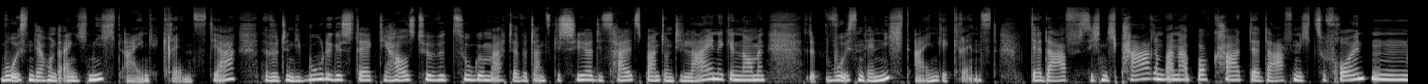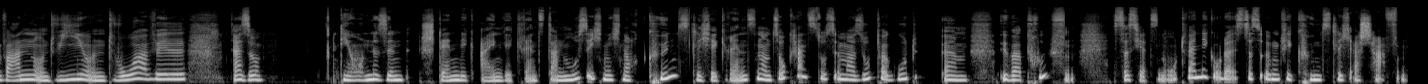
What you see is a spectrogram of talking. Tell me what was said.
wo ist denn der Hund eigentlich nicht eingegrenzt, ja? Der in die Bude gesteckt, die Haustür wird zugemacht, der wird ans Geschirr, das Halsband und die Leine genommen. Wo ist denn der nicht eingegrenzt? Der darf sich nicht paaren, wann er Bock hat, der darf nicht zu Freunden, wann und wie und wo er will. Also die Hunde sind ständig eingegrenzt. Dann muss ich nicht noch künstliche Grenzen und so kannst du es immer super gut ähm, überprüfen. Ist das jetzt notwendig oder ist das irgendwie künstlich erschaffen?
